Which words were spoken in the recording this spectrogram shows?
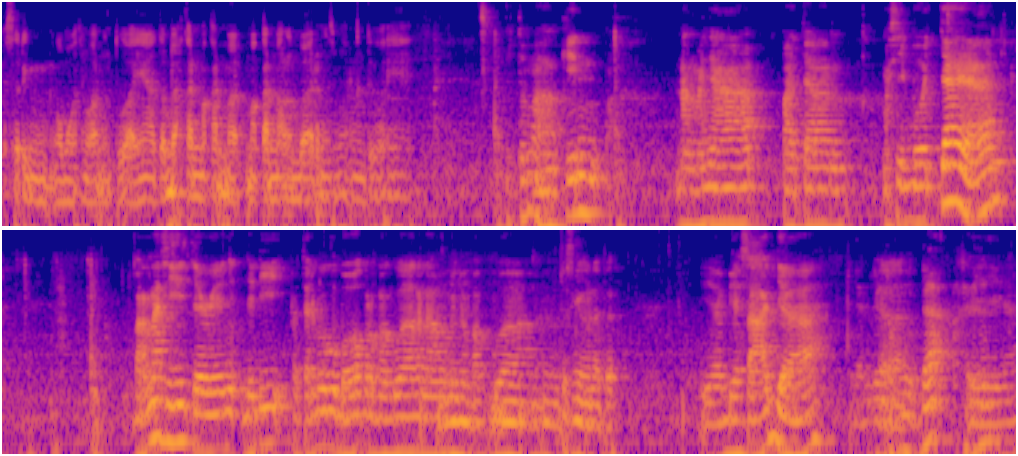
sering ngomong sama orang tuanya atau bahkan makan ma- makan malam bareng sama orang tuanya? Itu mah mungkin namanya pacaran masih bocah ya kan? Pernah sih ceweknya jadi pacar gue gue bawa ke rumah gue kenal sama nyokap gue Hmm, terus gimana tuh ya biasa aja. Yang biar muda. Iya.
